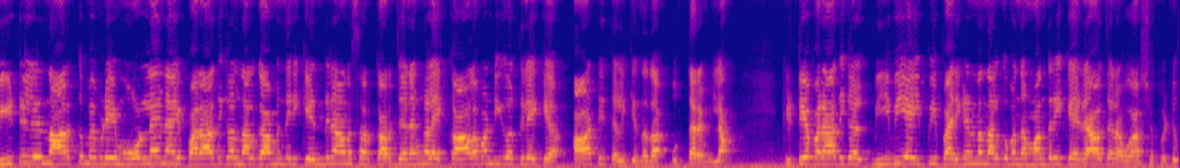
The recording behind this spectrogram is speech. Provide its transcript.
വീട്ടിലിരുന്ന് ആർക്കും എവിടെയും ഓൺലൈനായി പരാതികൾ നൽകാമെന്നിരിക്കെ എന്തിനാണ് സർക്കാർ ജനങ്ങളെ കാളവണ്ടി യുഗത്തിലേക്ക് ആട്ടിത്തെളിക്കുന്നത്? ഉത്തരമില്ല. കിട്ടിയ പരാതികൾ വി വി ഐ പി പരിഗണന നൽകുമെന്ന് മന്ത്രി കെ രാജൻ അവകാശപ്പെട്ടു.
